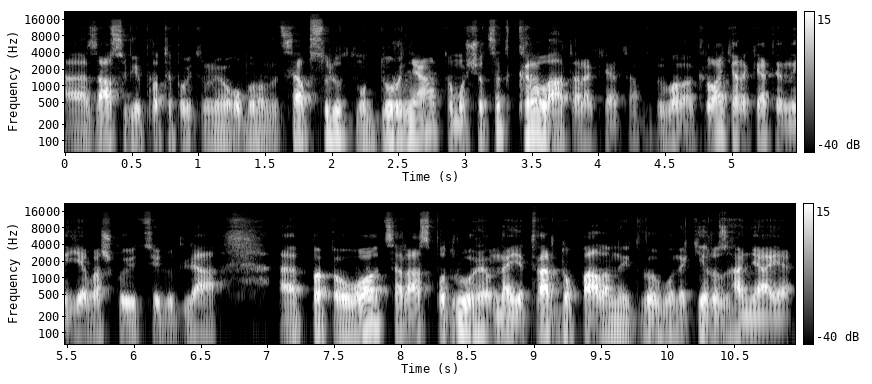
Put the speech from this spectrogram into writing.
е, засобів протиповітряної оборони. Це абсолютно дурня, тому що це крилата ракета. Крилаті ракети не є важкою ціллю для е, ППО. Це раз по-друге, в неї є твердопаливний двигун, який розганяє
